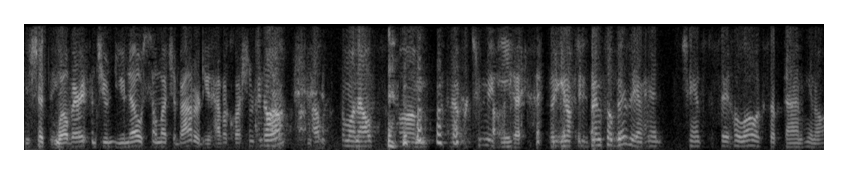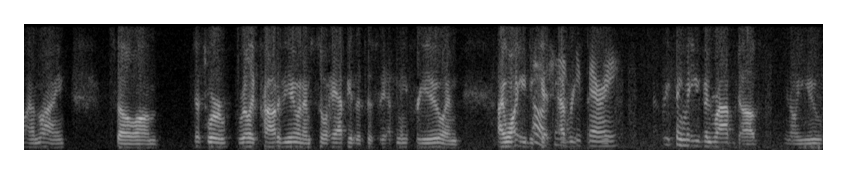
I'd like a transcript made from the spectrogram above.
You should be. well, Barry, since you you know so much about her, do you have a question for know her? I'll, I'll, someone else um, an opportunity. Okay. But you know, she's been so busy. I haven't had a chance to say hello except on you know online. So um, just we're really proud of you, and I'm so happy that this is happening for you. And I want you to Oh, get thank you, everything, Barry. everything that you've been robbed of. You know, you,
